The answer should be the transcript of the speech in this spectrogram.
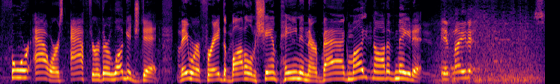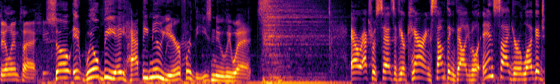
four hours after their luggage did. They were afraid the bottle of champagne in their bag might not have made it. It made it still intact. So it will be a happy new year for these newlyweds. Our expert says if you're carrying something valuable inside your luggage,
